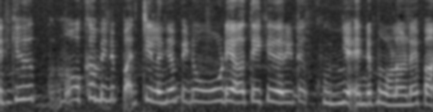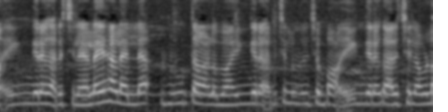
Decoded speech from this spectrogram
എനിക്കത് നോക്കാൻ പിന്നെ പറ്റില്ല ഞാൻ പിന്നെ ഓടി അകത്തേക്ക് കയറിയിട്ട് കുഞ്ഞ് എന്റെ മോളാണ് ഭയങ്കര കരച്ചിൽ. ഇളയാളല്ല മൂത്ത ആൾ ഭയങ്കര കരച്ചിലെന്ന് വെച്ചാൽ ഭയങ്കര കരച്ചിൽ. അവൾ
